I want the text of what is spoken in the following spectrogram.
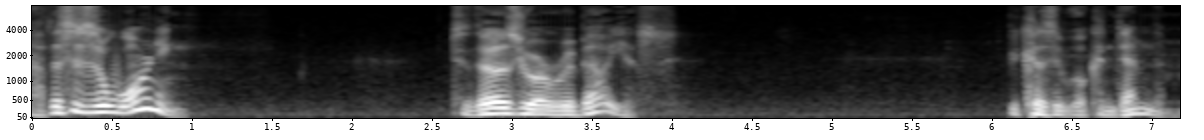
Now, this is a warning to those who are rebellious because it will condemn them.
